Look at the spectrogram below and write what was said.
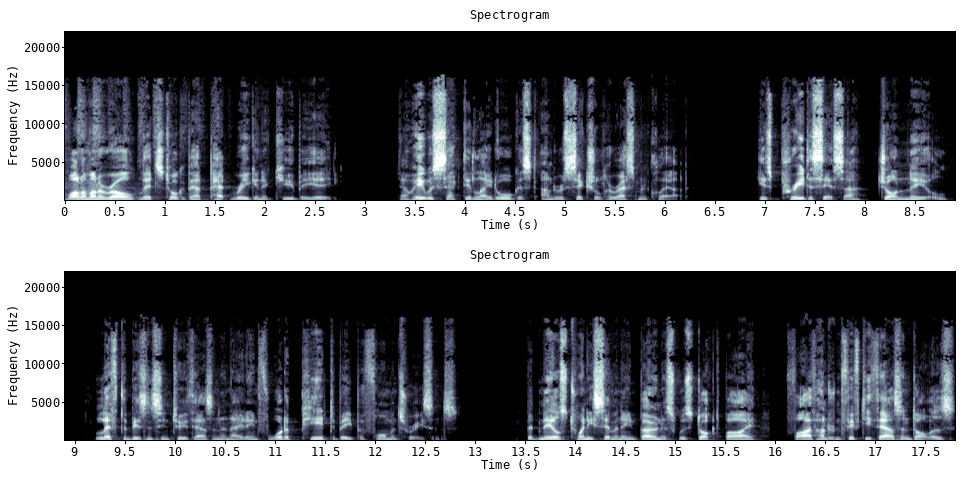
While I'm on a roll, let's talk about Pat Regan at QBE. Now, he was sacked in late August under a sexual harassment cloud. His predecessor, John Neal, left the business in 2018 for what appeared to be performance reasons. But Neal's 2017 bonus was docked by $550,000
